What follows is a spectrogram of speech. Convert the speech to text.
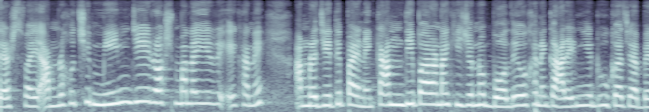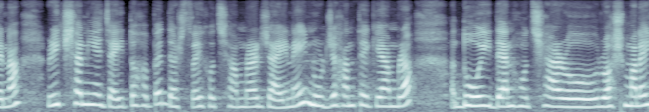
দ্যাটস ওয়াই আমরা হচ্ছে মেন যে রসমালাইয়ের এখানে আমরা যেতে পারি না কান্দিপাড়া না কি যেন বলে, ওখানে গাড়ি নিয়ে ঢুকা যাবে না, রিক্সা নিয়ে যাইতে হবে। দ্যাটস ওয়াই হচ্ছে আমরা আর যাই নাই। নূরজাহান থেকে আমরা দই দেন হচ্ছে আরও রসমালাই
